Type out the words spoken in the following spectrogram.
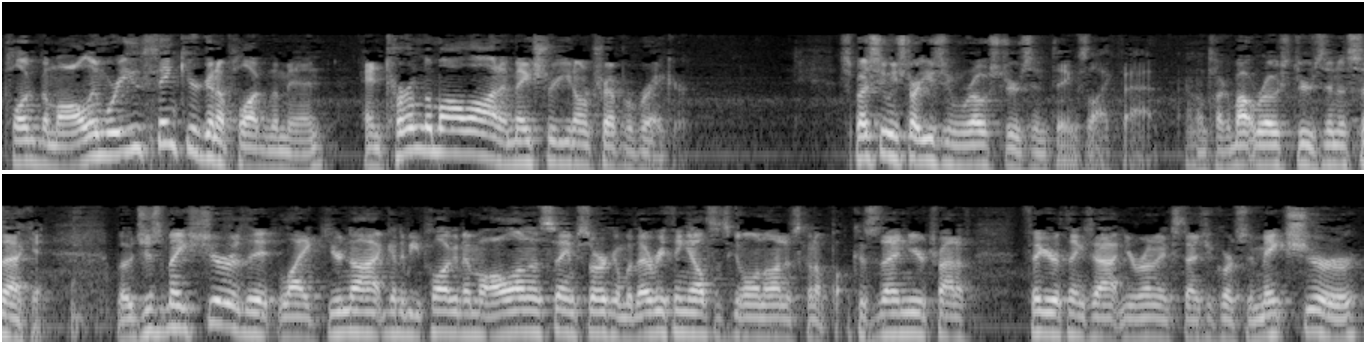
plug them all in where you think you're going to plug them in and turn them all on and make sure you don't trip a breaker especially when you start using roasters and things like that. And I'll talk about roasters in a second. But just make sure that like you're not going to be plugging them all on the same circuit with everything else that's going on. It's going to because then you're trying to figure things out and you're running extension cords. So make sure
